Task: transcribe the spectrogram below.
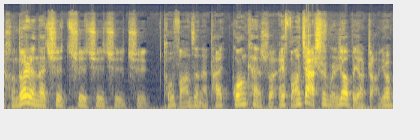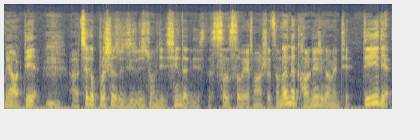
很多人呢去去去去去投房子呢，他光看说，哎，房价是不是要不要涨，要不要跌？嗯啊，这个不是一一种理性的理思思维方式。怎么来考虑这个问题？第一点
